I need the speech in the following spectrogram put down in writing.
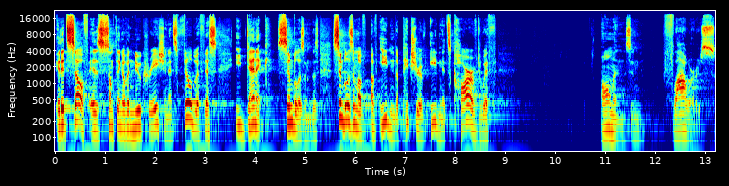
It itself is something of a new creation. It's filled with this Edenic symbolism, the symbolism of, of Eden, the picture of Eden. It's carved with almonds and flowers.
